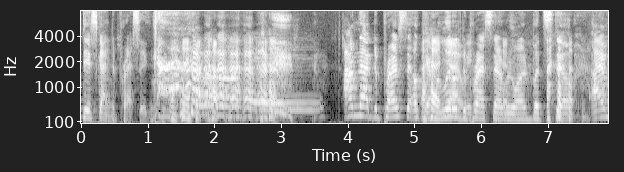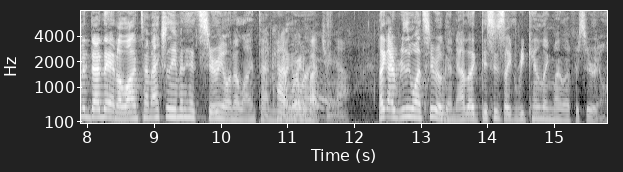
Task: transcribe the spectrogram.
This got depressing. Okay. I'm not depressed. Okay, I'm a little Yeah, we- depressed, everyone, but still, I haven't done that in a long time. I actually haven't had cereal in a long time. I'm I'm kind not of worried about you now. Like, I really want cereal again now. Like, this is like rekindling my love for cereal.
